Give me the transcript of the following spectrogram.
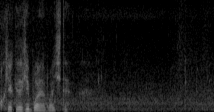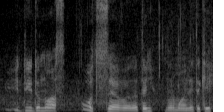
Ух, як загибає, бачите? Іди до нас. Оце велетень. Нормальний такий.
